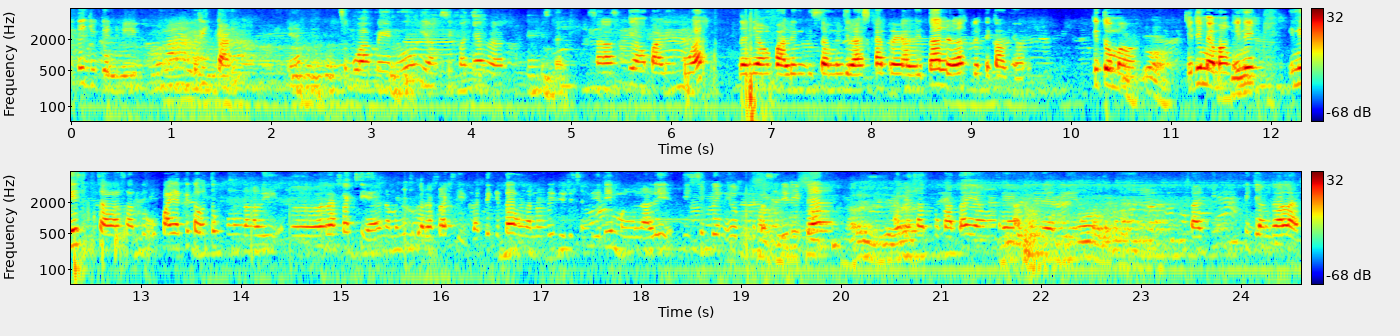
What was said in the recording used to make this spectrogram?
kita juga diberikan ya sebuah menu yang sifatnya salah satu yang paling kuat dan yang paling bisa menjelaskan realita adalah critical theory gitu mau jadi memang ini ini salah satu upaya kita untuk mengenali uh, refleksi ya. Namanya juga refleksi. Berarti kita mengenali diri sendiri mengenali disiplin ilmu kita sendiri dan ada satu kata yang saya ambil dari tadi kejanggalan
